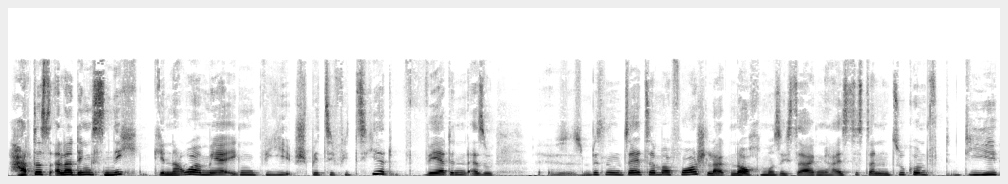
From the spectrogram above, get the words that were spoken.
Hat es allerdings nicht genauer mehr irgendwie spezifiziert, wer denn, also es ist ein bisschen ein seltsamer Vorschlag noch, muss ich sagen. Heißt es dann in Zukunft, die,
